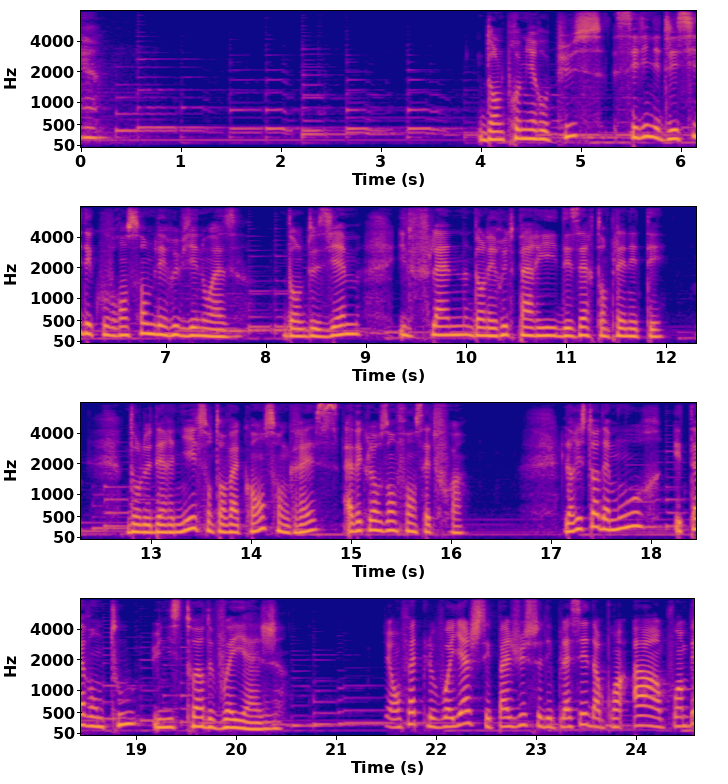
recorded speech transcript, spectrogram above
Yeah. Dans le premier opus, Céline et Jessie découvrent ensemble les rues viennoises. Dans le deuxième, ils flânent dans les rues de Paris désertes en plein été. Dans le dernier, ils sont en vacances en Grèce avec leurs enfants cette fois. Leur histoire d'amour est avant tout une histoire de voyage. Et en fait, le voyage, c'est pas juste se déplacer d'un point A à un point B,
